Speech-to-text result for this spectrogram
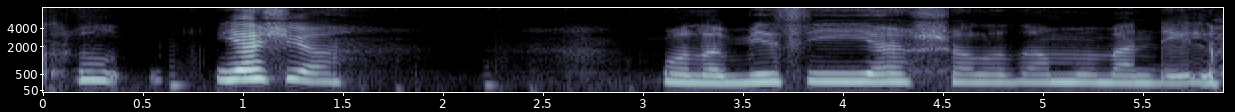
Kırıl. Yaşa. Valla birisi yaşadı ama ben değilim.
